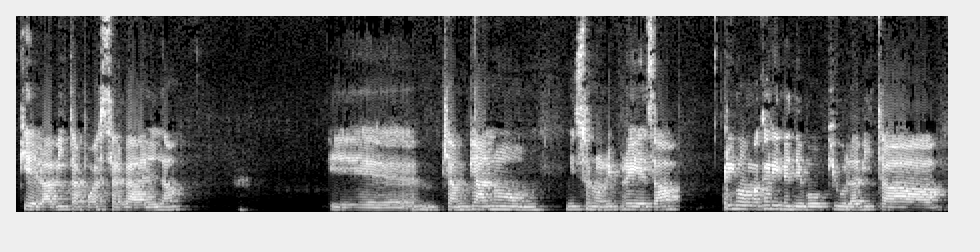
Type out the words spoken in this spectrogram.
che la vita può essere bella e pian piano mi sono ripresa. Prima magari vedevo più la vita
